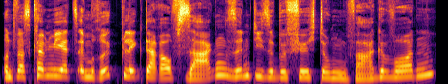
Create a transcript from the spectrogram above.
Und was können wir jetzt im Rückblick darauf sagen? Sind diese Befürchtungen wahr geworden?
